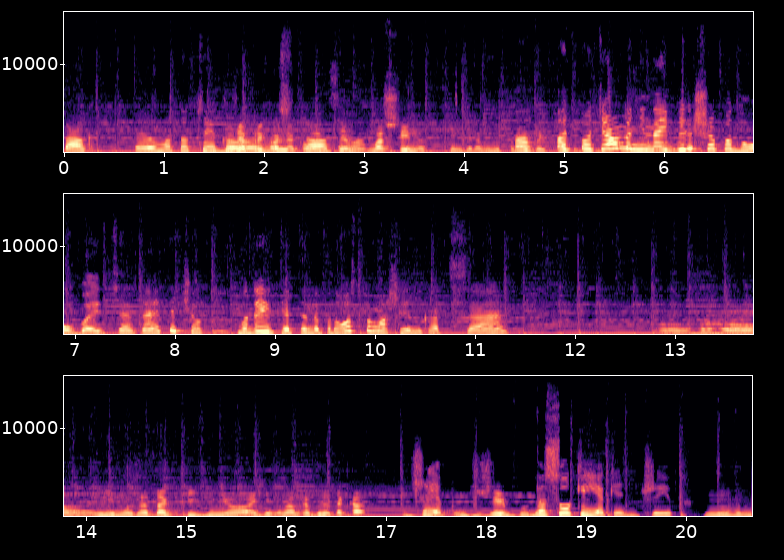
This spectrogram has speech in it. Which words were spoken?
Так, е, мотоцикл. Дуже прикольна колекція ставимо. машинок Кіндера, мені А, подобається. от оця мені найбільше подобається. Знаєте що? Бо дивіться, це не просто машинка, це Ага, її можна так підняти, вона вже буде така джип. джип буде. Високий якийсь джип. Угу.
